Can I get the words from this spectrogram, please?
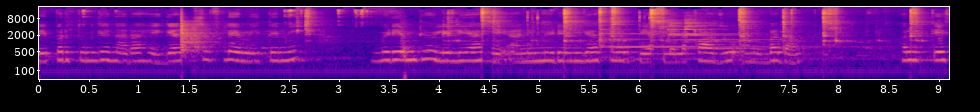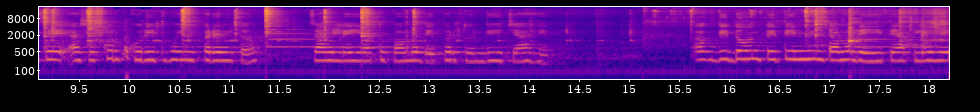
ते परतून घेणार आहे. गॅसची फ्लेम इथे मी मिडियम ठेवलेली आहे आणि मिडियम गॅसवरती आपल्याला काजू आणि बदाम हलकेसे असे कुरकुरीत होईपर्यंत चांगले या तुपामध्ये परतून घ्यायचे आहेत. अगदी दोन ते तीन मिनटामध्येही इथे आपले हे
